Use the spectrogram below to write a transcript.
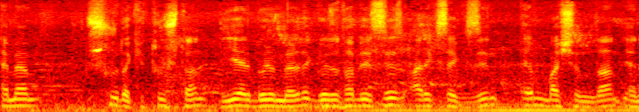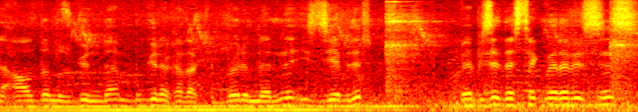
hemen şuradaki tuştan diğer bölümleri de göz atabilirsiniz. RX8'in en başından yani aldığımız günden bugüne kadarki bölümlerini izleyebilir ve bize destek verebilirsiniz.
